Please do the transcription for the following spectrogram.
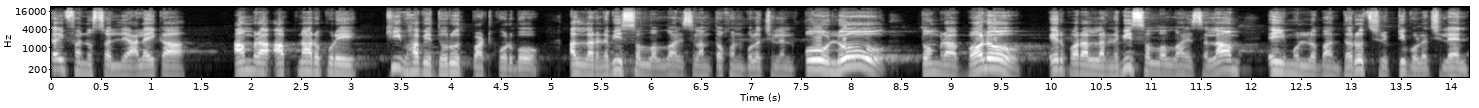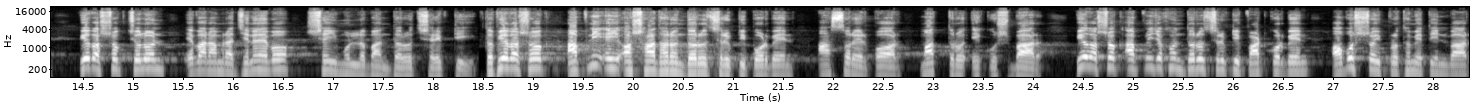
কাইফা নুসাল্লি আলাইকা? আমরা আপনার উপরে কীভাবে দরুদ পাঠ করব? আল্লাহর নবী সাল্লাল্লাহু আলাইহি সাল্লাম তখন বলেছিলেন, কুলু, তোমরা বলো। এরপর আল্লাহর নবী সাল্লাল্লাহু আলাইহি সাল্লাম এই মূল্যবান দরুদ শরীফটি বলেছিলেন। প্রিয় দর্শক, চলুন এবার আমরা জেনে নেব সেই মূল্যবান দরুদ শরীফটি। তো প্রিয় দর্শক, আপনি এই অসাধারণ দরুদ শরীফটি পড়বেন আসরের পর মাত্র একুশ বার। প্রিয় দর্শক, আপনি যখন দরুদ শরীফটি পাঠ করবেন, অবশ্যই প্রথমে তিনবার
